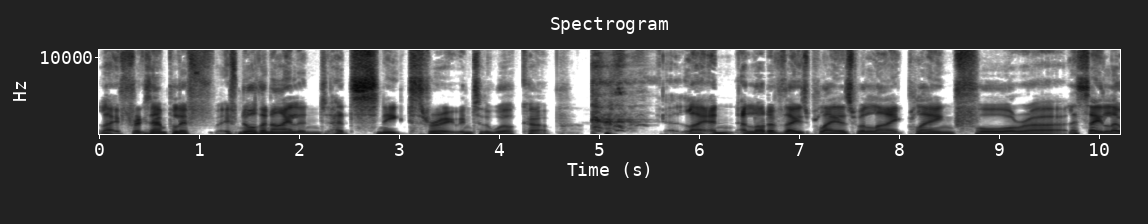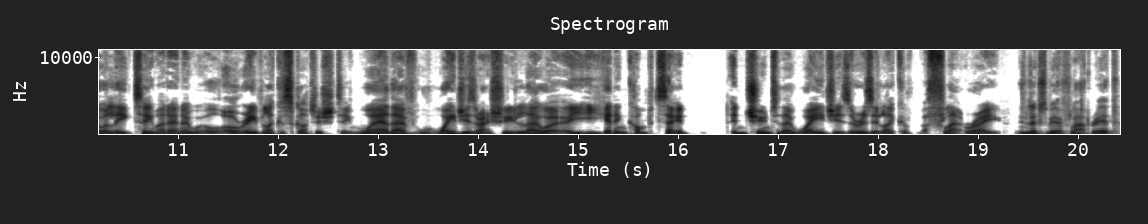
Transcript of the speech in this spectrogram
like, for example, if if Northern Ireland had sneaked through into the World Cup, like, and a lot of those players were like playing for, uh, let's say, a lower league team. I don't know, or, or even like a Scottish team where their wages are actually lower. Are you getting compensated in tune to their wages, or is it like a, a, flat rate? It looks to be a flat rate.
